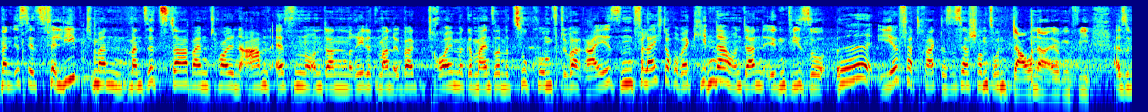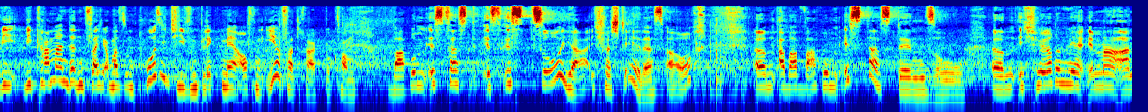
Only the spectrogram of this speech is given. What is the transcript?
man ist jetzt verliebt, man, man sitzt da beim tollen Abendessen und dann redet man über Träume, gemeinsame Zukunft, über Reisen, vielleicht auch über Kinder und dann irgendwie so, äh, Ehevertrag, das ist ja schon so ein Downer irgendwie. Also wie, wie kann man denn vielleicht auch mal so einen positiven Blick mehr auf einen Ehevertrag bekommen? Warum ist das, es ist so, ja, ich verstehe das auch, ähm, aber warum ist das denn so? Ähm, ich höre mir immer an,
